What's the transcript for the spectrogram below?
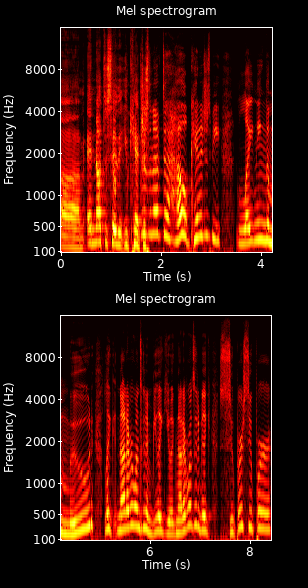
um and not to say that you can't It just doesn't have to help. Can't it just be lightening the mood? Like, not everyone's gonna be like you. Like, not everyone's gonna be like super, super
